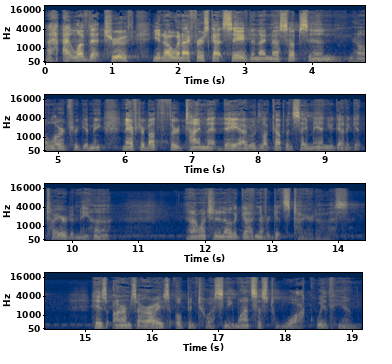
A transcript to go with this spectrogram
I love that truth. You know, when I first got saved and I'd mess up sin, oh, Lord, forgive me. And after about the third time that day, I would look up and say, Man, you got to get tired of me, huh? And I want you to know that God never gets tired of us. His arms are always open to us, and He wants us to walk with Him.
